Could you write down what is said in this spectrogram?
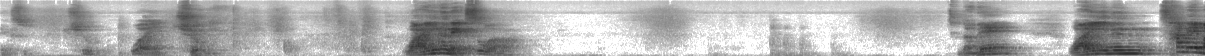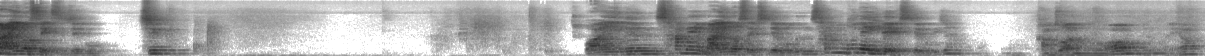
x축, y축 y는 x와 그 다음에 y는 3의 마이너스 x제곱. 즉 y는 3의 마이너스 x제곱은 3분의 1의 x제곱이죠? 감소하는 거 이런 거예요.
